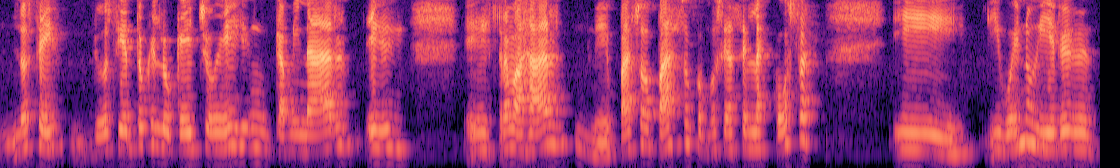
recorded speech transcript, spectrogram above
no sé, yo siento que lo que he hecho es caminar, es, trabajar eh, paso a paso cómo se hacen las cosas. Y, y, bueno, ir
